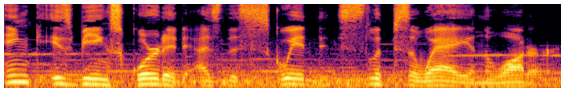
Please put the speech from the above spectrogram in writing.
ink is being squirted as the squid slips away in the water.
